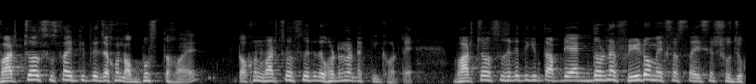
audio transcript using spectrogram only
ভার্চুয়াল সোসাইটিতে যখন অভ্যস্ত হয়, তখন ভার্চুয়াল সোসাইটিতে ঘটনাটা কি ঘটে? ভার্চুয়াল সোসাইটিতে কিন্তু আপনি এক ধরনের ফ্রিডম এক্সারসাইজের সুযোগ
